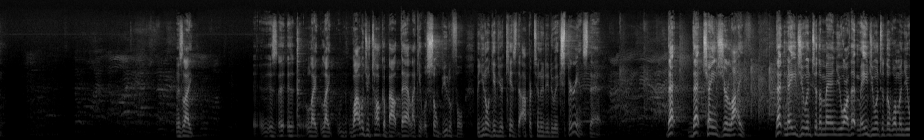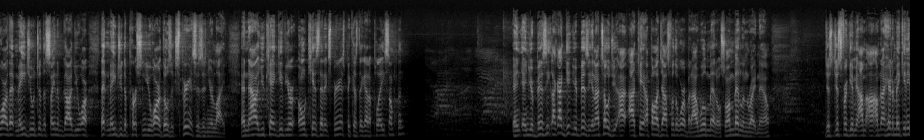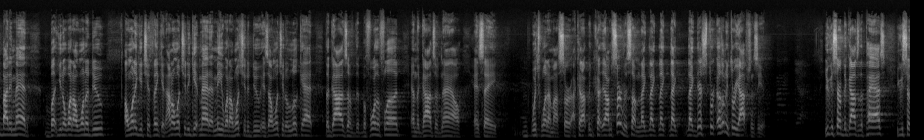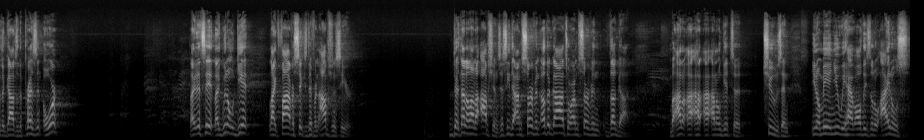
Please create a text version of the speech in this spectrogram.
It's like, it's like, like, why would you talk about that like it was so beautiful, but you don't give your kids the opportunity to experience that? That, that changed your life. that made you into the man you are, that made you into the woman you are, that made you into the saint of God you are, that made you the person you are, those experiences in your life. And now you can't give your own kids that experience because they got to play something? And, and you're busy? Like, I get you're busy. And I told you, I, I can't apologize for the word, but I will meddle. So I'm meddling right now. Just, just forgive me. I'm, I'm not here to make anybody mad, but you know what I want to do? I want to get you thinking. I don't want you to get mad at me. What I want you to do is I want you to look at the gods of the before the flood and the gods of now and say, which one am I serving? I'm serving something. Like, like, like, like, like there's, three, there's only three options here. You can serve the gods of the past, you can serve the gods of the present, or like that's it. Like we don't get like five or six different options here. There's not a lot of options. It's either I'm serving other gods or I'm serving the God. But I don't, I, I don't get to choose. And, you know, me and you, we have all these little idols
